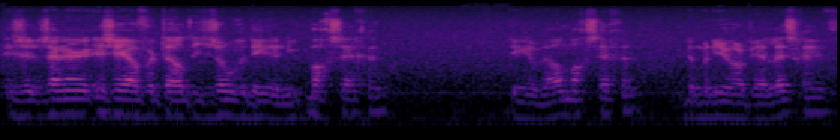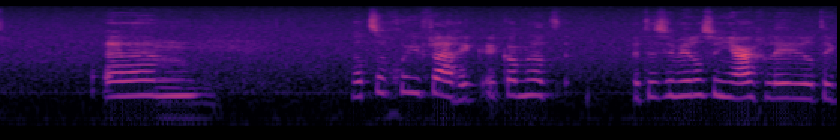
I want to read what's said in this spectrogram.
is, er, zijn er, is er jou verteld dat je sommige dingen niet mag zeggen? Dingen wel mag zeggen? De manier waarop jij lesgeeft? Ehm, dat is een goede vraag. Ik, ik kan me dat. Het is inmiddels een jaar geleden dat ik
